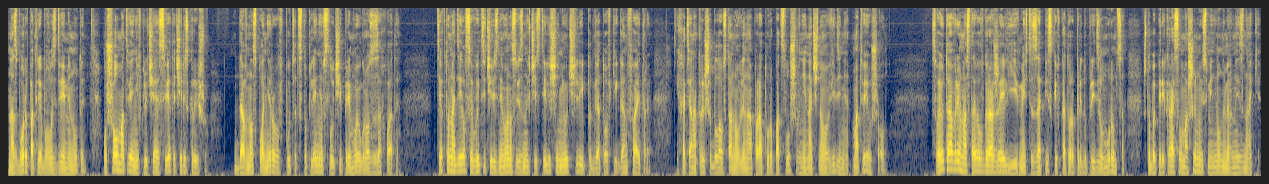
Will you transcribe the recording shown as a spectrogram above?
На сборы потребовалось две минуты. Ушел Матвей, не включая света, через крышу, давно спланировав путь отступления в случае прямой угрозы захвата. Те, кто надеялся выйти через него на связных чистилище, не учли подготовки ганфайтера, и хотя на крыше была установлена аппаратура подслушивания и ночного видения, Матвей ушел. Свою Таврию он оставил в гараже Ильи вместе с запиской, в которой предупредил Муромца, чтобы перекрасил машину и сменил номерные знаки.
